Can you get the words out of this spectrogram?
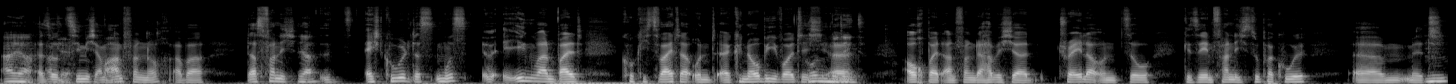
Ah ja. Also okay. ziemlich am Anfang noch, aber das fand ich ja. echt cool. Das muss äh, irgendwann bald gucke ich's weiter und äh, Kenobi wollte ich äh, auch bald anfangen. Da habe ich ja Trailer und so gesehen, fand ich super cool ähm, mit mhm.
